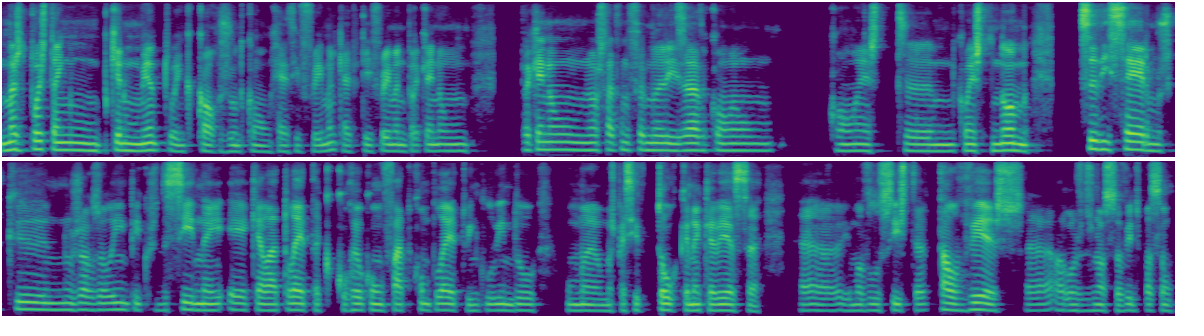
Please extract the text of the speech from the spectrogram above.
mas depois tem um pequeno momento em que corre junto com Cathy Freeman. Cathy Freeman, para quem não, para quem não, não está tão familiarizado com, com, este, com este nome, se dissermos que nos Jogos Olímpicos de Sydney é aquela atleta que correu com um fato completo, incluindo uma, uma espécie de touca na cabeça uh, e uma velocista, talvez uh, alguns dos nossos ouvintes possam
